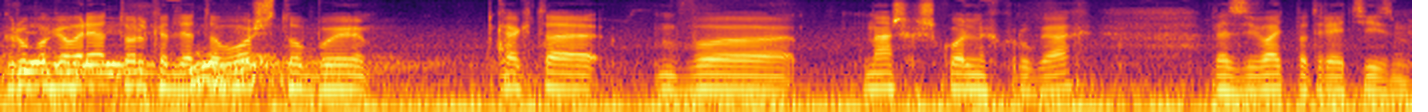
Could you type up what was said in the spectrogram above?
грубо говоря, только для того, чтобы как-то в наших школьных кругах развивать патриотизм.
